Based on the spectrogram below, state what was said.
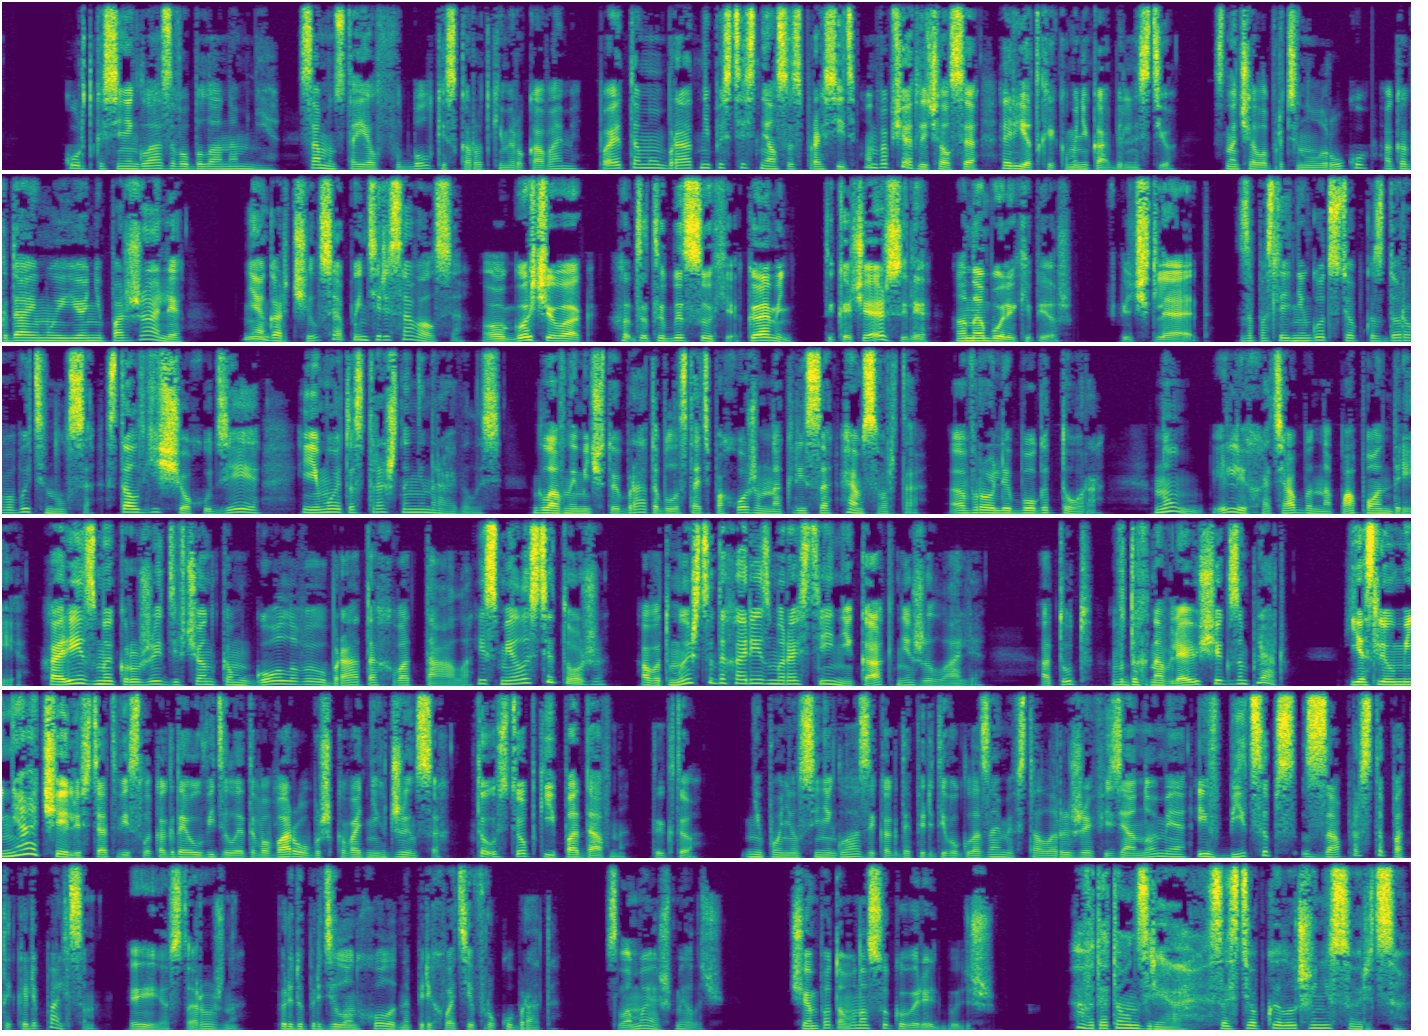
Куртка Синеглазова была на мне. Сам он стоял в футболке с короткими рукавами, поэтому брат не постеснялся спросить. Он вообще отличался редкой коммуникабельностью. Сначала протянул руку, а когда ему ее не пожали, не огорчился, а поинтересовался. «Ого, чувак, вот это бессухи, камень. Ты качаешься или анаболики пьешь? Впечатляет». За последний год Стёпка здорово вытянулся, стал еще худее, и ему это страшно не нравилось. Главной мечтой брата было стать похожим на Криса Хемсворта в роли бога Тора. Ну, или хотя бы на папу Андрея. Харизмы кружить девчонкам головы у брата хватало. И смелости тоже. А вот мышцы до харизмы расти никак не желали. А тут вдохновляющий экземпляр. Если у меня челюсть отвисла, когда я увидела этого воробушка в одних джинсах, то у Стёпки и подавно. «Ты кто?» Не понял синеглазый, когда перед его глазами встала рыжая физиономия, и в бицепс запросто потыкали пальцем. «Эй, осторожно», — предупредил он холодно, перехватив руку брата. «Сломаешь мелочь». Чем потом в носу ковырять будешь? А вот это он зря. Со Стёпкой лучше не ссориться.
